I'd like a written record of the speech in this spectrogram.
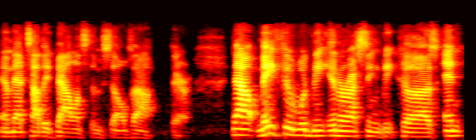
and that's how they balance themselves out there. Now Mayfield would be interesting because and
